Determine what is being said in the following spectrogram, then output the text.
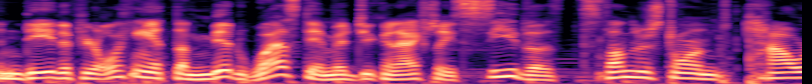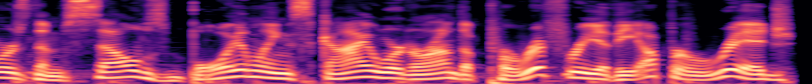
Indeed, if you're looking at the Midwest image, you can actually see the thunderstorm towers themselves boiling skyward around the periphery of the upper ridge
